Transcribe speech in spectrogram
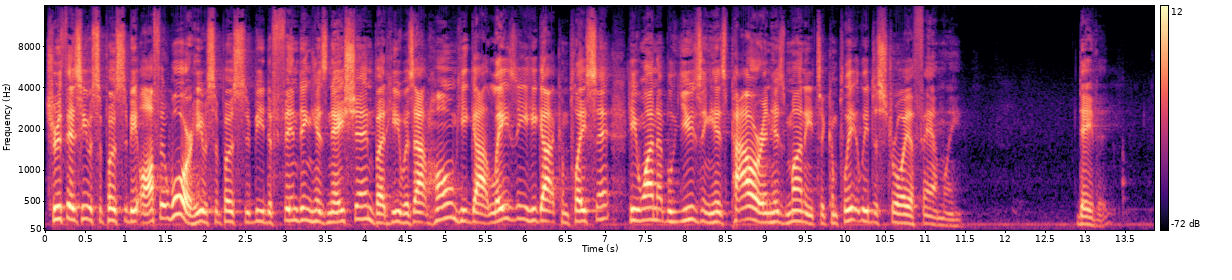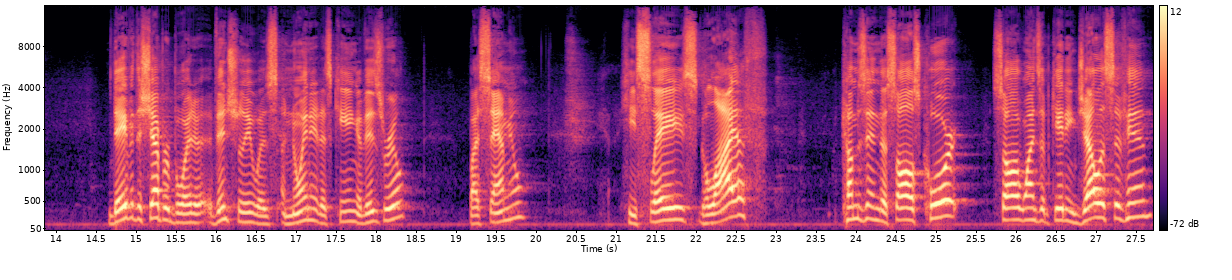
Truth is, he was supposed to be off at war. He was supposed to be defending his nation, but he was at home. He got lazy. He got complacent. He wound up using his power and his money to completely destroy a family. David. David, the shepherd boy, eventually was anointed as king of Israel by Samuel. He slays Goliath, comes into Saul's court. Saul winds up getting jealous of him.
